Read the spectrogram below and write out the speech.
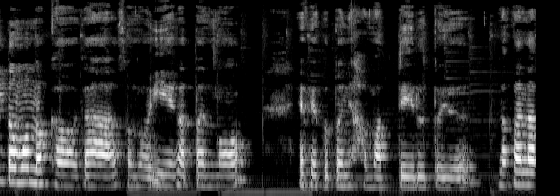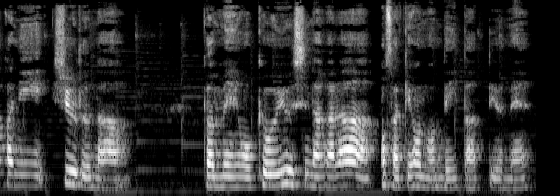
人ともの顔が、その家型のエフェクトにはまっているという、なかなかにシュールな画面を共有しながらお酒を飲んでいたっていうね。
